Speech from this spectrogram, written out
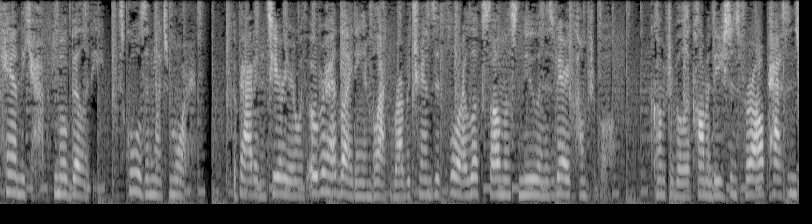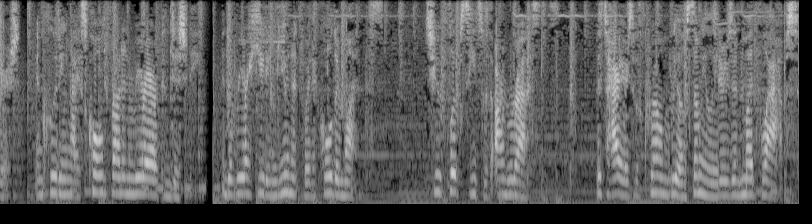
handicapped mobility, schools and much more. The padded interior with overhead lighting and black rubber transit floor looks almost new and is very comfortable comfortable accommodations for all passengers, including ice cold front and rear air conditioning, and a rear heating unit for the colder months. Two flip seats with armrests. The tires with chrome wheel simulators and mud flaps,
